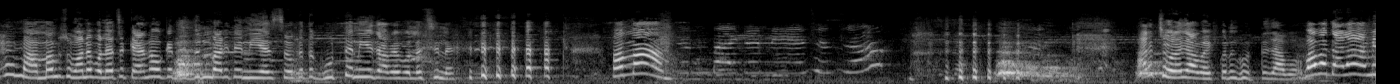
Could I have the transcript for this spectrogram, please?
হ্যাঁ মাম্মাম সমানে বলেছে, কেন ওকে দুদিন বাড়িতে নিয়ে এসছো? ওকে তো ঘুরতে নিয়ে যাবে বলেছিলে। মাম্মাম আরে চলে যাব, এক্ষুনি ঘুরতে যাব। বাবা, দাঁড়াও, আমি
